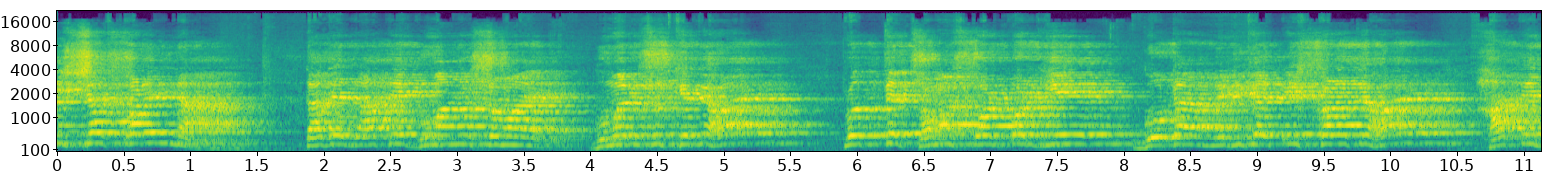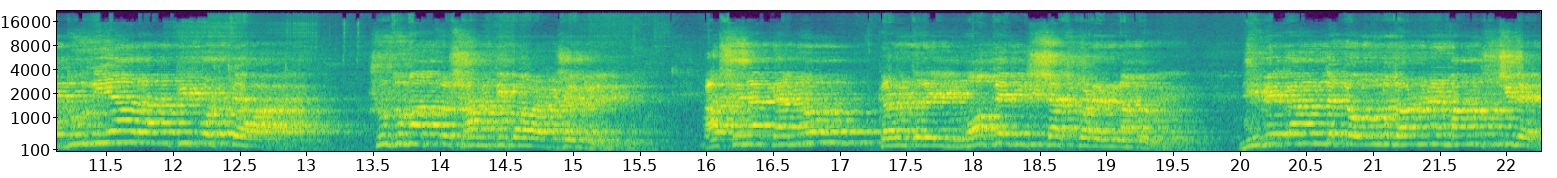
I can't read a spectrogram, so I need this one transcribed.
বিশ্বাস করেন না, তাদের রাতে ঘুমানোর সময় ঘুমের ওষুধ খেতে হয়, প্রত্যেক ছমাস পর পর গিয়ে গোটা মেডিকেল টেস্ট করাতে হয়, হাতে দুনিয়ার আংটি পড়তে হয়, শুধুমাত্র শান্তি পাওয়ার জন্য। আসে না কেন? কারণ তারা এই মতে বিশ্বাস করেন না বলে। বিবেকানন্দ একটা অন্য ধরনের মানুষ ছিলেন।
